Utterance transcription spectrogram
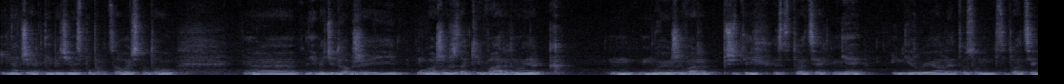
inaczej, jak nie będziemy współpracować, no to e, nie będzie dobrze. I uważam, że taki war, no jak mm, mówią, że war przy tych sytuacjach nie ingeruje, ale to są sytuacje,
